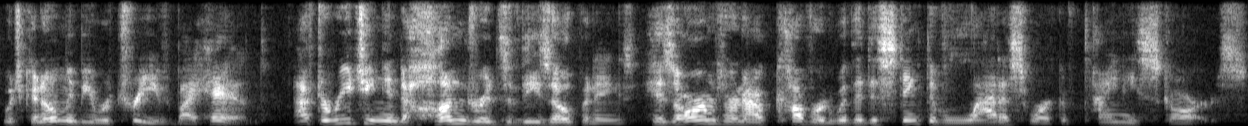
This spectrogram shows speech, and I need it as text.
which can only be retrieved by hand. After reaching into hundreds of these openings, his arms are now covered with a distinctive latticework of tiny scars.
